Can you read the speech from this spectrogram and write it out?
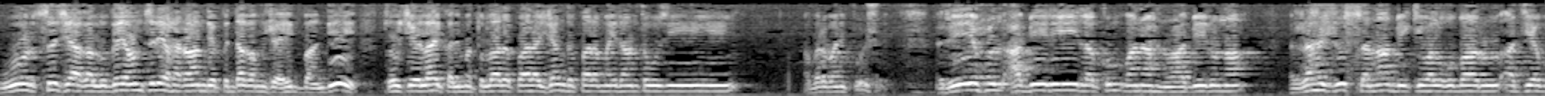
ورڅ چې هغه لګي هم سره حرام دي په دغه مجاهد باندې څو چې لای کلمت الله لپاره جنگ لپاره میدان ته وځي خبر باندې پوښ ریح العبیر لکم ونحن عبیرنا رهج السنابک والغبار الاطيب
